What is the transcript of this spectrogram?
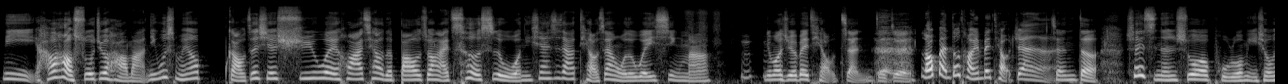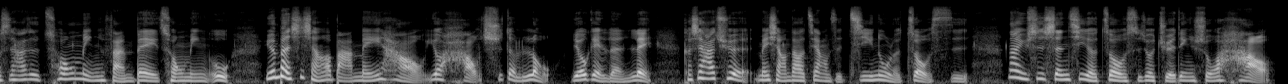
你好好说就好嘛。你为什么要搞这些虚伪花俏的包装来测试我？你现在是在挑战我的威信吗？你有没有觉得被挑战？对不对？老板都讨厌被挑战啊！真的，所以只能说普罗米修斯他是聪明反被聪明误。原本是想要把美好又好吃的肉留给人类，可是他却没想到这样子激怒了宙斯。那于是生气的宙斯就决定说：“好，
